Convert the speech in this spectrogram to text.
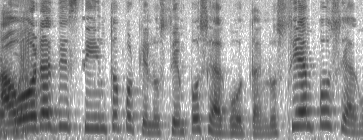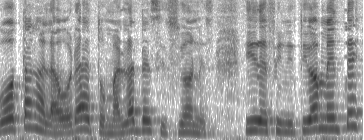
ahora es distinto porque los tiempos se agotan. Los tiempos se agotan a la hora de tomar las decisiones y definitivamente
